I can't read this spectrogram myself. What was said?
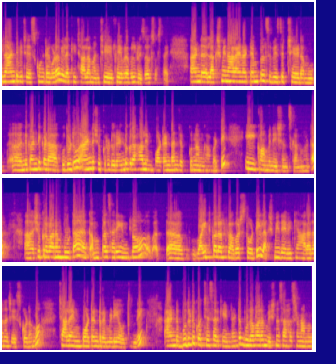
ఇలాంటివి చేసుకుంటే కూడా వీళ్ళకి చాలా మంచి ఫేవరబుల్ రిజల్ట్స్ వస్తాయి. అండ్ లక్ష్మీనారాయణ టెంపుల్స్ విజిట్ చేయడము ఎందుకంటే ఇక్కడ బుధుడు అండ్ శుక్రుడు రెండు గ్రహాలు ఇంపార్టెంట్ అని చెప్పుకున్నాం కాబట్టి ఈ కాంబినేషన్స్కి అనమాట శుక్రవారం పూట కంపల్సరీ ఇంట్లో వైట్ కలర్ ఫ్లవర్స్ తోటి లక్ష్మీదేవికి ఆరాధన చేసుకోవడము చాలా ఇంపార్టెంట్ రెమెడీ అవుతుంది. అండ్ బుధుడికి వచ్చేసరికి ఏంటంటే బుధవారం విష్ణు సహస్రనామం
